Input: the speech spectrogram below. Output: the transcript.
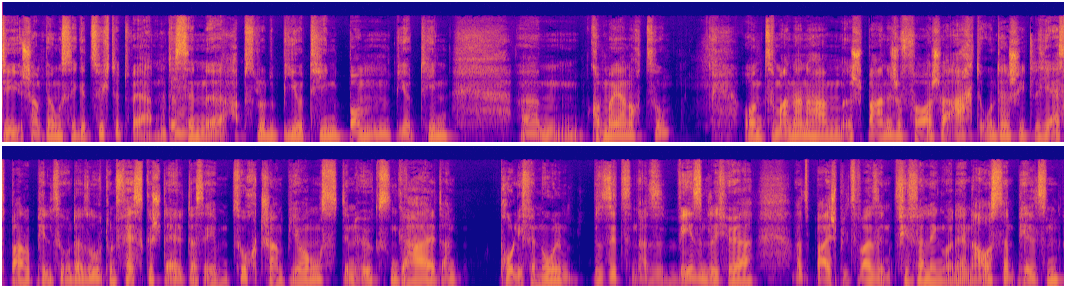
Die Champignons, die gezüchtet werden. Okay. Das sind äh, absolute Biotin-Bomben. Biotin ähm, kommen wir ja noch zu. Und zum anderen haben spanische Forscher acht unterschiedliche essbare Pilze untersucht und festgestellt, dass eben Zuchtchampions den höchsten Gehalt an Polyphenolen besitzen. Also wesentlich höher als beispielsweise in Pfifferlingen oder in Austernpilzen.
